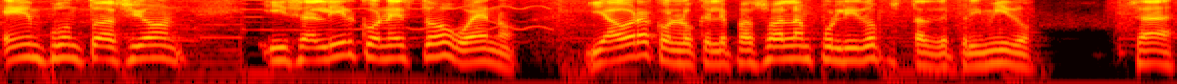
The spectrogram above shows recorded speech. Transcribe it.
en puntuación, y salir con esto, bueno, y ahora con lo que le pasó a Alan Pulido, pues estás deprimido. O sea,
